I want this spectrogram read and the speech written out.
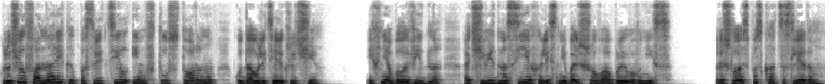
включил фонарик и посветил им в ту сторону, куда улетели ключи. Их не было видно, очевидно, съехали с небольшого обрыва вниз. Пришлось спускаться следом.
